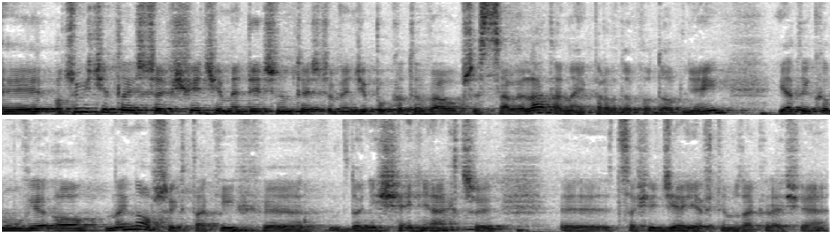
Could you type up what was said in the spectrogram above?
E, oczywiście to jeszcze w świecie medycznym to jeszcze będzie pokotowało przez całe lata najprawdopodobniej. Ja tylko mówię o najnowszych takich e, doniesieniach, czy e, co się dzieje w tym zakresie.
